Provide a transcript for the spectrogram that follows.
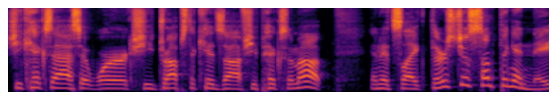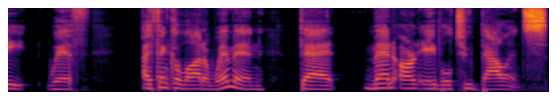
She kicks ass at work. She drops the kids off. She picks them up. And it's like, there's just something innate with, I think, a lot of women that men aren't able to balance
